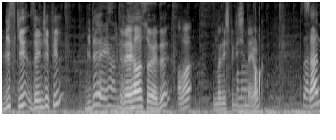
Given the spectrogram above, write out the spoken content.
viski, zencefil, bir de Reyhan. Reyhan söyledi ama bunların hiçbiri içinde yok. Zaten. Sen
